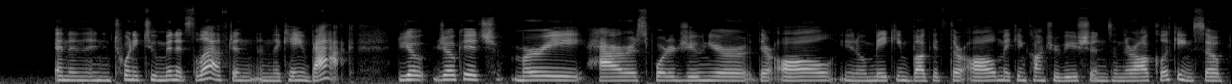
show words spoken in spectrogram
and then in 22 minutes left and, and they came back. Jokic, Murray, Harris, Porter Jr., they're all, you know, making buckets, they're all making contributions and they're all clicking. So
